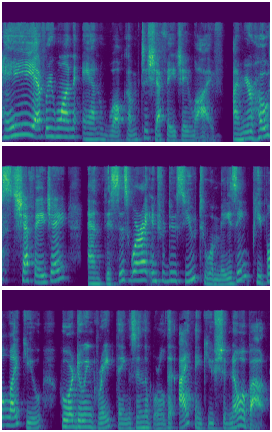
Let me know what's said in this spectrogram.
Hey everyone, and welcome to Chef AJ Live. I'm your host, Chef AJ, and this is where I introduce you to amazing people like you who are doing great things in the world that I think you should know about.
